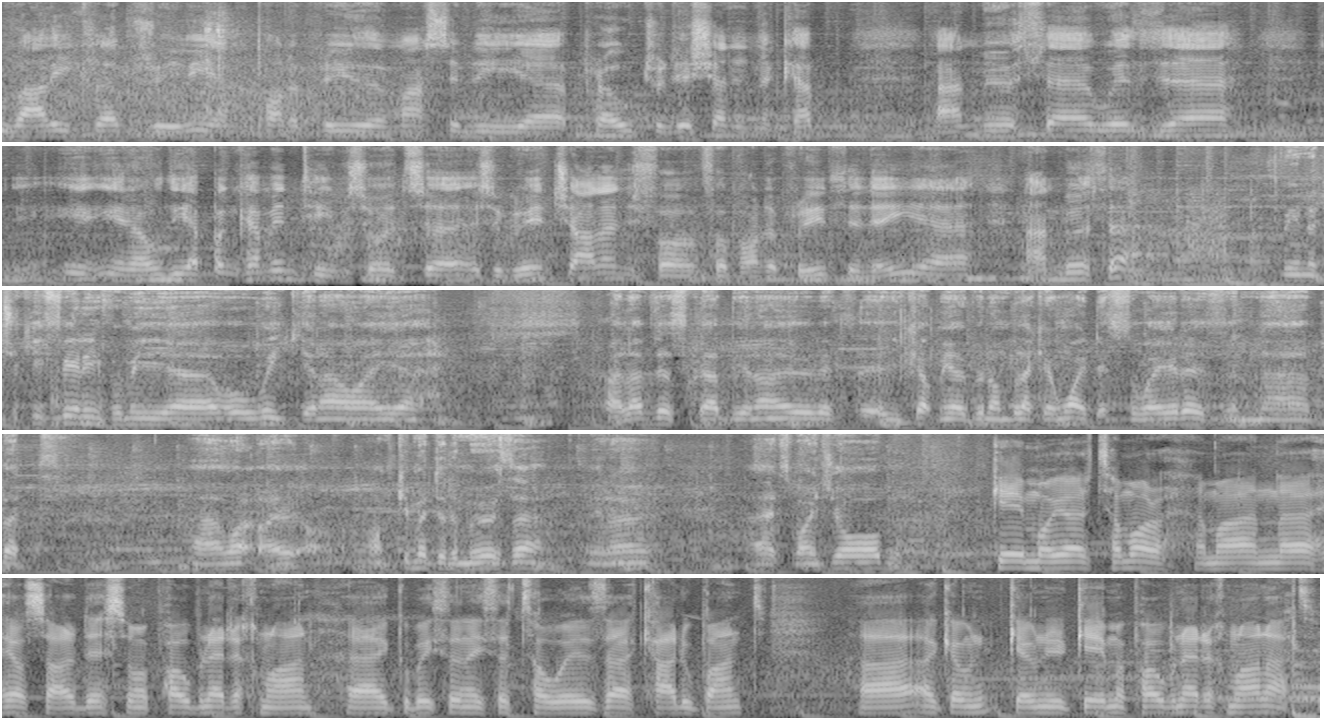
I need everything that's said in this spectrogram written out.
Valley clubs really, and Pontypridd a massively uh, proud tradition in the cup, and Merthyr with uh, you know the up and coming team. So it's uh, it's a great challenge for for Pontypridd today uh, and Merthyr. It's been a tricky feeling for me uh, all week. You know, I uh, I love this club. You know, it, uh, you cut me open on black and white. That's the way it is. And uh, but uh, I, I'm committed to Merthyr. You know, uh, it's my job. gêm mwyaf tymor yma yn uh, Heol Sardis, so mae pawb yn edrych mlaen. Uh, gobeithio wneud y e tywydd uh, cadw bant uh, a gewn, gewn ni'r gêm y pawb yn edrych mlaen at.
